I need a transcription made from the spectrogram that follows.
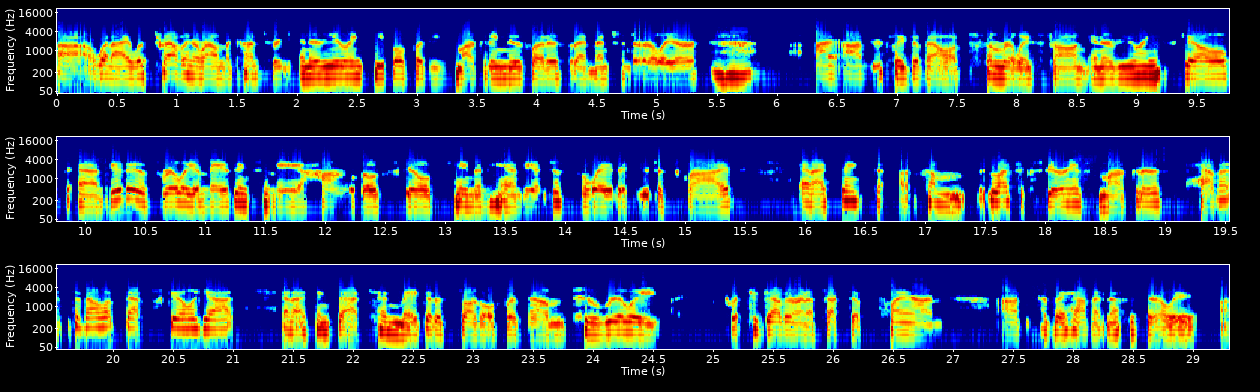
uh, when I was traveling around the country interviewing people for these marketing newsletters that I mentioned earlier. Mm-hmm. I obviously developed some really strong interviewing skills, and it is really amazing to me how those skills came in handy and just the way that you described. And I think uh, some less experienced marketers haven't developed that skill yet. And I think that can make it a struggle for them to really put together an effective plan uh, because they haven't necessarily uh,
